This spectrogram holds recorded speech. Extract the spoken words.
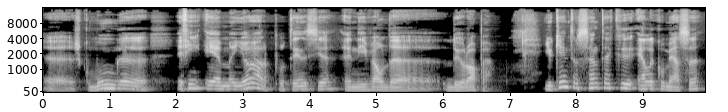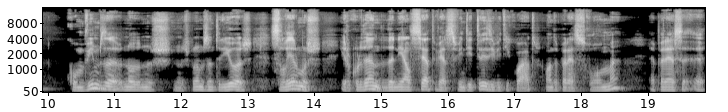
uh, excomunga, enfim, é a maior potência a nível da, da Europa. E o que é interessante é que ela começa, como vimos a, no, nos, nos programas anteriores, se lermos e recordando Daniel 7, versos 23 e 24, onde aparece Roma, aparece a,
